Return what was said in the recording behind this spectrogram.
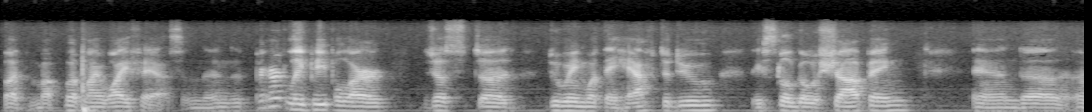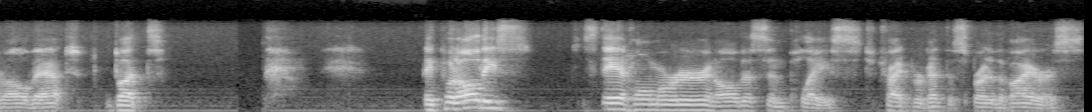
but my, but my wife has, and then apparently people are just uh, doing what they have to do. They still go shopping and uh, and all that, but they put all these stay-at-home order and all this in place to try to prevent the spread of the virus,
